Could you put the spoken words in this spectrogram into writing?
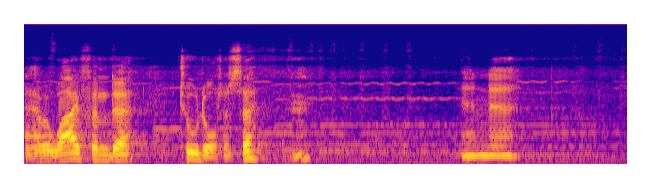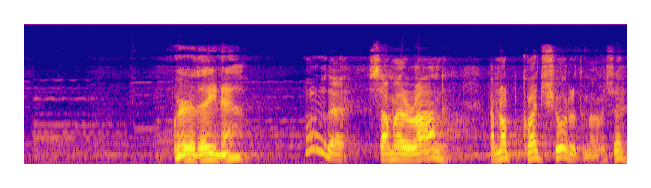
I have a wife and uh, two daughters, sir. And, uh, where are they now? Oh, they're somewhere around. I'm not quite sure at the moment, sir.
